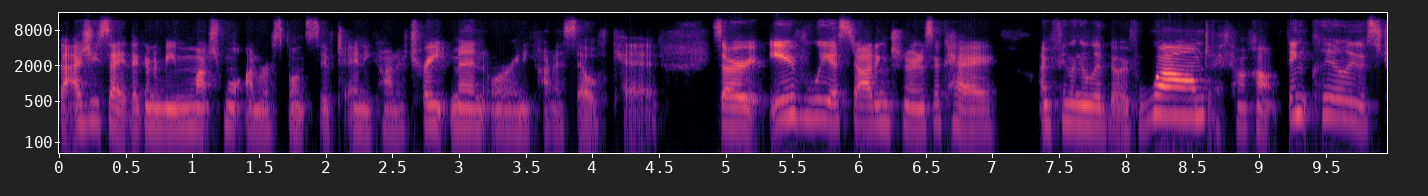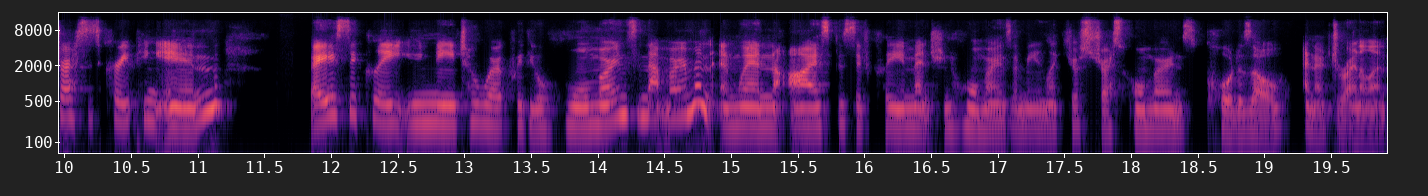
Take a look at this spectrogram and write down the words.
that, as you say, they're going to be much more unresponsive to any kind of treatment or any kind of self care. So if we are starting to notice, okay, I'm feeling a little bit overwhelmed, I can't think clearly, the stress is creeping in basically you need to work with your hormones in that moment. And when I specifically mention hormones, I mean like your stress hormones, cortisol, and adrenaline.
